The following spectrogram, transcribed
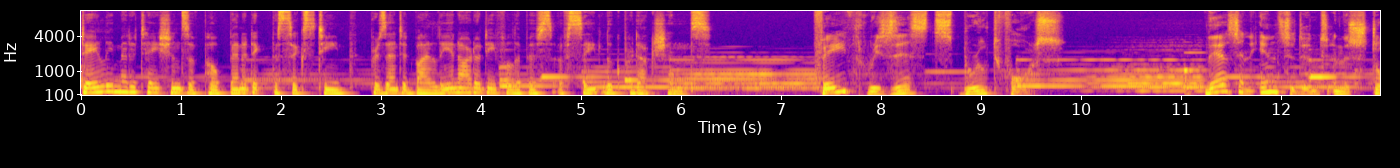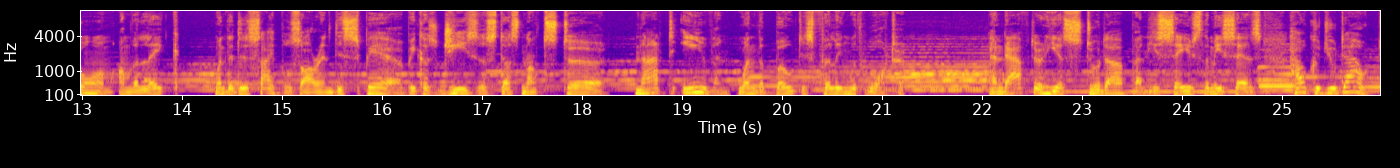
Daily Meditations of Pope Benedict XVI, presented by Leonardo Defilippis of St. Luke Productions. Faith resists brute force. There's an incident in the storm on the lake when the disciples are in despair because Jesus does not stir, not even when the boat is filling with water. And after he has stood up and he saves them, he says, How could you doubt?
